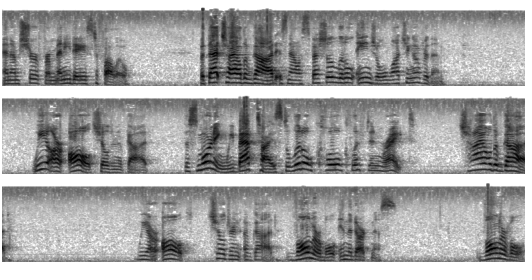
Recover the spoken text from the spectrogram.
and I'm sure for many days to follow. But that child of God is now a special little angel watching over them. We are all children of God. This morning we baptized a little Cole Clifton Wright, child of God. We are all children of God, vulnerable in the darkness, vulnerable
